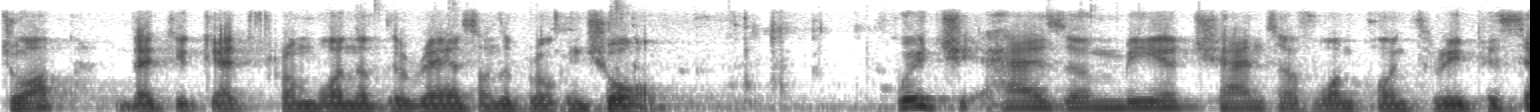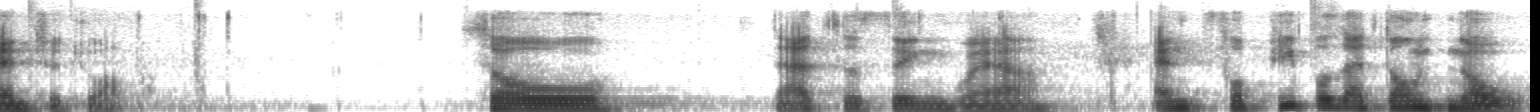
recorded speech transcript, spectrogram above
drop that you get from one of the rares on the Broken Shore, which has a mere chance of 1.3% to drop. So that's a thing where, and for people that don't know,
